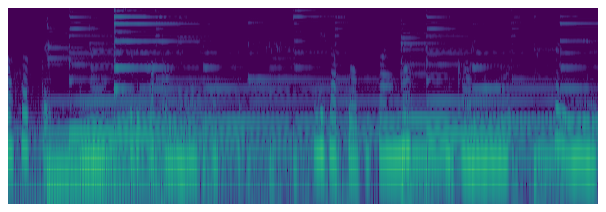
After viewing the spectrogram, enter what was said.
ださったりとかねする方もいらっしゃってありがとうございます。なんかあのやっぱりね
